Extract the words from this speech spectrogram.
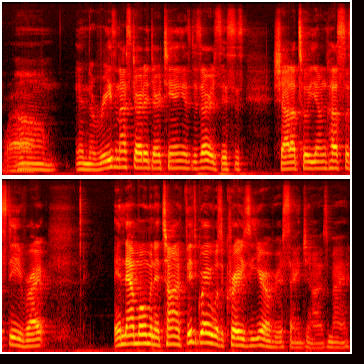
Wow. Um, and the reason I started D'Artagnan's desserts, this is shout out to a young hustler, Steve, right? In that moment in time, fifth grade was a crazy year over at St. John's, man.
